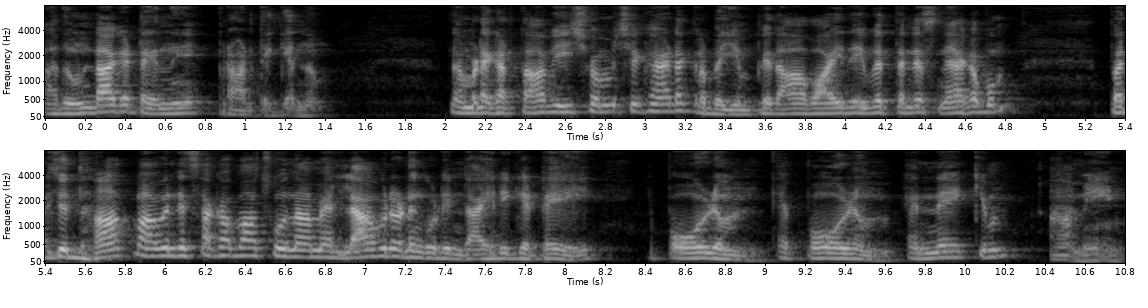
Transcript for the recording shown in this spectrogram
അതുണ്ടാകട്ടെ എന്ന് പ്രാർത്ഥിക്കുന്നു. നമ്മുടെ കർത്താവ് ഈശോമിശിഖയുടെ കൃപയും പിതാവായ ദൈവത്തിന്റെ സ്നേഹവും പരിശുദ്ധാത്മാവിന്റെ സഹവാസവും നാം എല്ലാവരോടും കൂടി ഉണ്ടായിരിക്കട്ടെ. ഇപ്പോഴും എപ്പോഴും എന്നേക്കും. ആമേൻ.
